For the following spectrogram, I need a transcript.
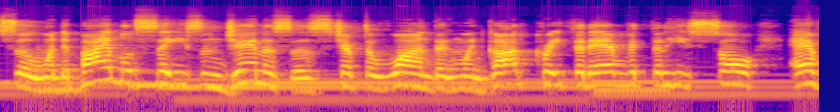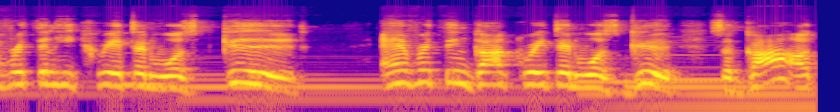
So when the Bible says in Genesis chapter 1 that when God created everything, he saw everything he created was good. Everything God created was good. So God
